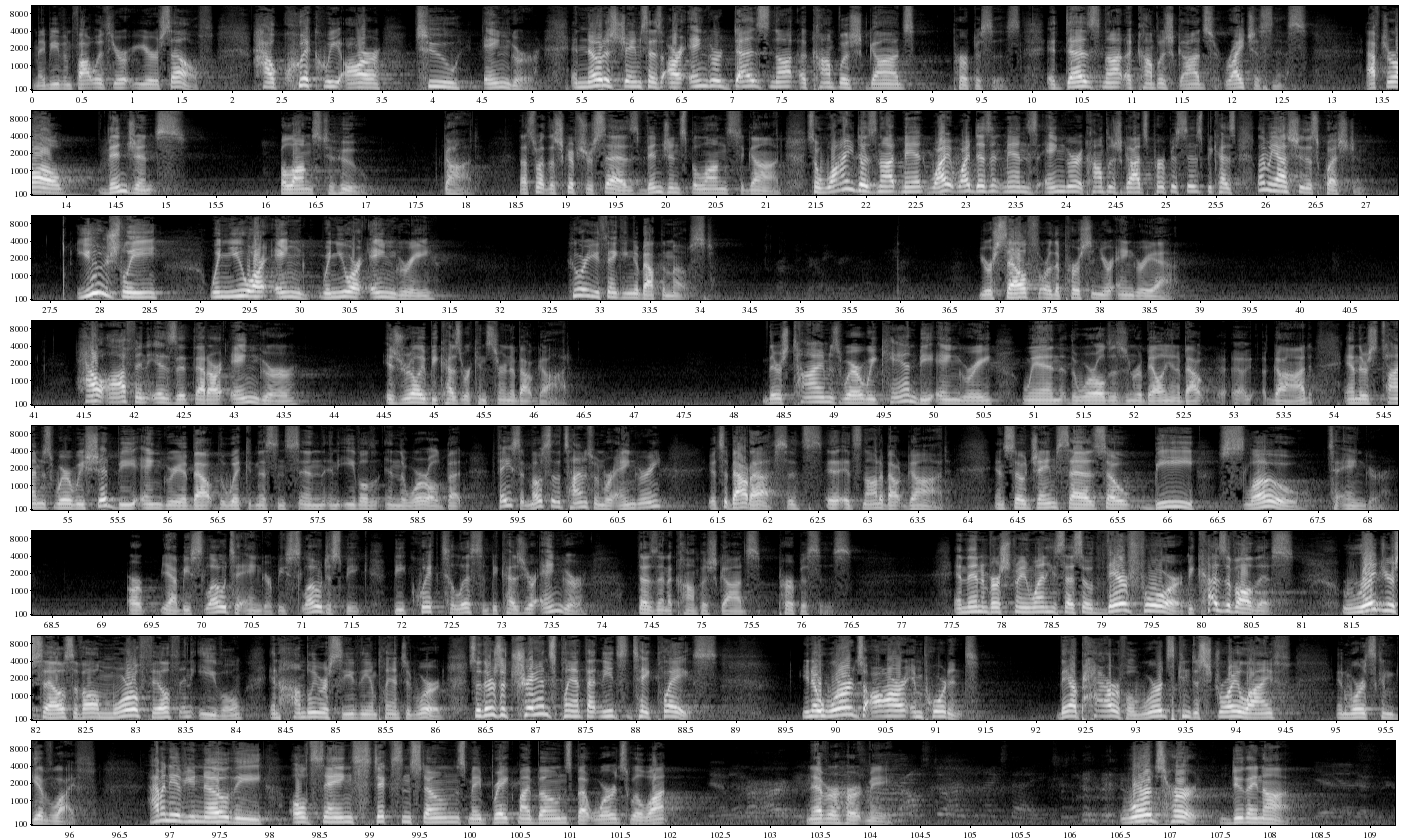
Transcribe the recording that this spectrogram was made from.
maybe even fought with your, yourself. How quick we are to anger. And notice James says, Our anger does not accomplish God's purposes, it does not accomplish God's righteousness. After all, vengeance belongs to who? God. That's what the scripture says. Vengeance belongs to God. So why does not man why, why doesn't man's anger accomplish God's purposes? Because let me ask you this question. Usually when you are ang- when you are angry, who are you thinking about the most? Yourself or the person you're angry at? How often is it that our anger is really because we're concerned about God? There's times where we can be angry when the world is in rebellion about uh, God, and there's times where we should be angry about the wickedness and sin and evil in the world. But face it, most of the times when we're angry, it's about us, it's, it's not about God. And so James says, so be slow to anger. Or, yeah, be slow to anger, be slow to speak, be quick to listen, because your anger doesn't accomplish God's purposes. And then in verse 21, he says, So therefore, because of all this, rid yourselves of all moral filth and evil, and humbly receive the implanted word. So there's a transplant that needs to take place. You know, words are important, they are powerful. Words can destroy life, and words can give life. How many of you know the old saying, sticks and stones may break my bones, but words will what? Never hurt me. Words hurt, do they not?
